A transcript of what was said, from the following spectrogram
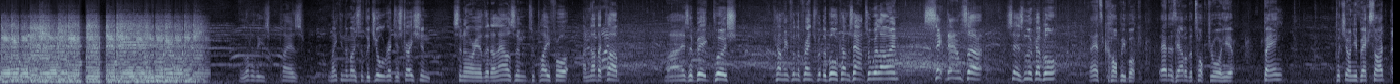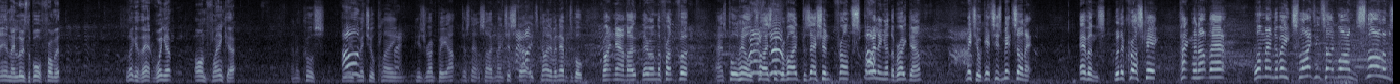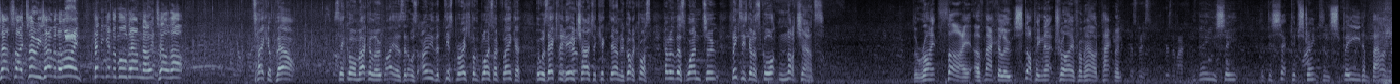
A lot of these players making the most of the dual registration scenario that allows them to play for another club. Oh, there's a big push coming from the French, but the ball comes out to Will Owen. Sit down, sir, says Luca Blanc. That's copybook. That is out of the top drawer here. Bang. Put you on your backside, and they lose the ball from it. Look at that. Winger on flanker. And of course, with Mitchell playing his rugby up just outside Manchester, it's kind of inevitable. Right now, though, they're on the front foot as Paul Hill tries to provide possession. France spoiling at the breakdown. Mitchell gets his mitts on it. Evans with a cross kick. Packman up there. One man to beat. Slides inside one. Slaloms outside two. He's over the line. Can he get the ball down? No, it's held up. Take a bow. Sekou Macalou players, and it was only the desperation from the blindside flanker who was actually there who charged the kick down, who got across. Have a look at this. One, two, thinks he's going to score, not a chance. The right thigh of Macalou stopping that try from Howard Packman. Yes, please. Here's the mark. And there you see the deceptive strength and speed and balance.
